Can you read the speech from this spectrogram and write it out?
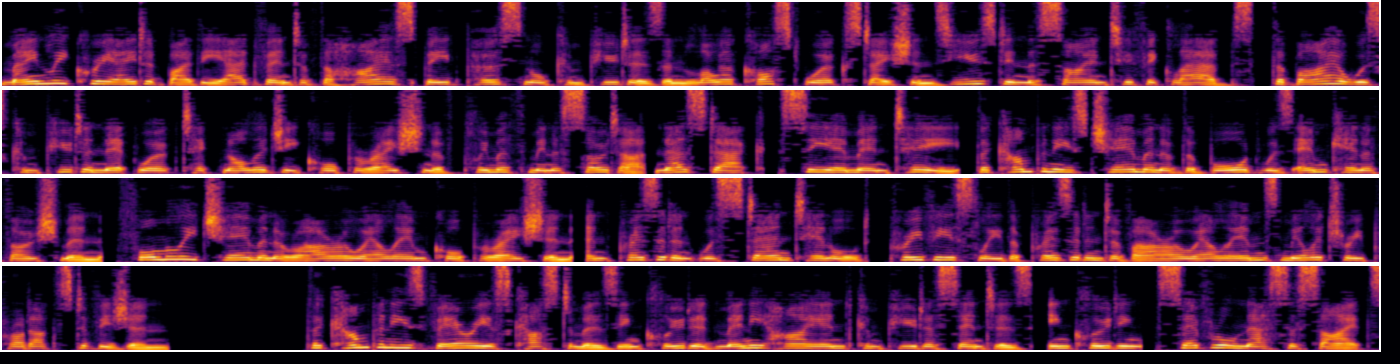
mainly created by the advent of the higher-speed personal computers and lower-cost workstations used in the scientific labs. The buyer was Computer Network Technology Corporation of Plymouth, Minnesota (Nasdaq: CMNT). The company's chairman of the board was M. Kenneth Oshman, formerly chairman of ROLM Corporation, and president was Stan Tenold, previously the president of ROLM's Military Products Division. The company's various customers included many high-end computer centers, including, several NASA sites,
